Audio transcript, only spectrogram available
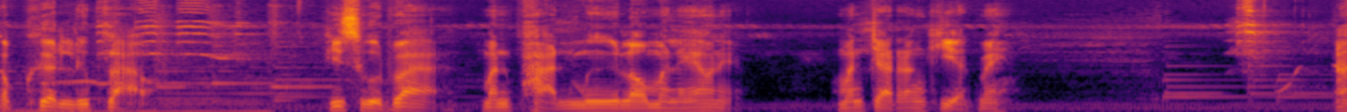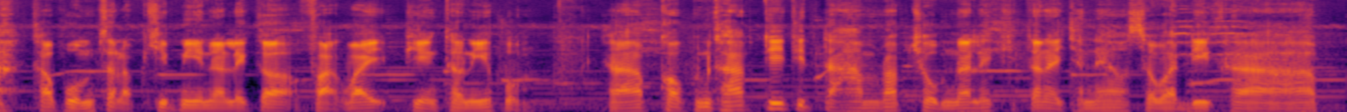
กับเพื่อนหรือเปล่า พิสูจน์ว่ามันผ่านมือเรามาแล้วเนี่ย มันจะรังเกียจไหมอะครับผมสำหรับคลิปนี้นะเล็กก็ฝากไว้เพียงเท่านี้ผม ครับขอบคุณครับที่ติดตามรับชมนาเล็กกิตนาชาแนลสวัสดีครับ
